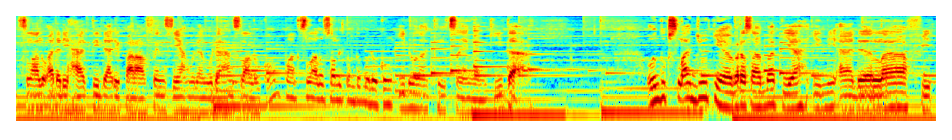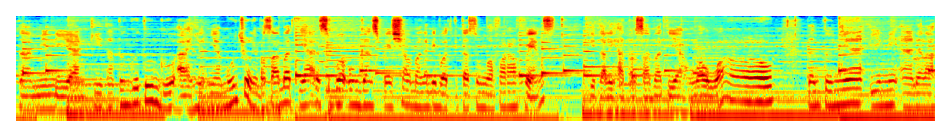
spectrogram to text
selalu ada di hati dari para fans ya mudah-mudahan selalu kompak, selalu solid untuk mendukung idola kesayangan kita. Untuk selanjutnya, bersahabat ya, ini adalah vitamin yang kita tunggu-tunggu akhirnya muncul ya persahabat ya. Ada sebuah unggahan spesial banget dibuat kita semua para fans. Kita lihat persahabat ya, wow wow. Tentunya ini adalah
